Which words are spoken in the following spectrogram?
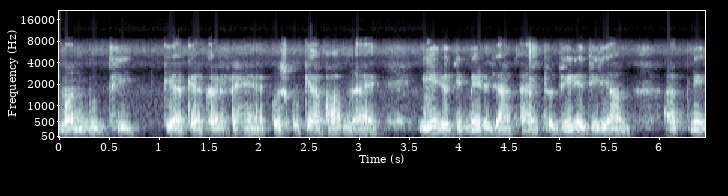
मन बुद्धि क्या क्या कर रहे हैं उसको क्या भावना है। ये यदि मिट जाता है तो धीरे धीरे हम अपने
